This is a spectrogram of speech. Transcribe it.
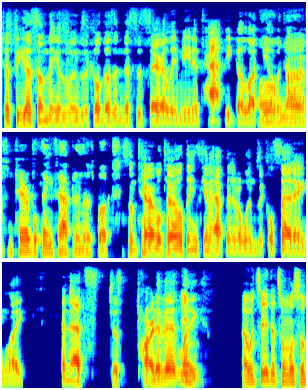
just because something is whimsical doesn't necessarily mean it's happy-go-lucky all Oh the no, time. some terrible things happen in those books. Some terrible, terrible things can happen in a whimsical setting, like, and that's just part of it. And- Like, I would say that's almost a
